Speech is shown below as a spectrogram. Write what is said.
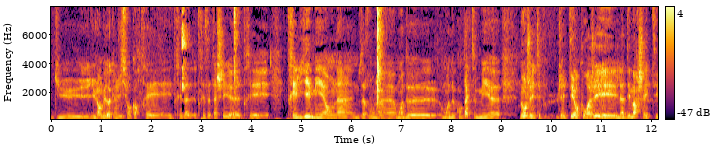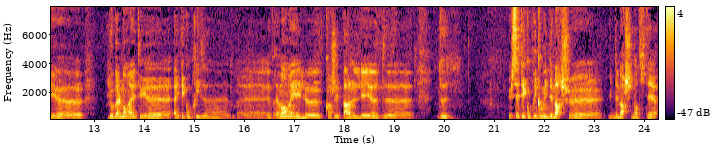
du, du Languedoc, hein, j'y suis encore très, très, très attaché, très, très lié, mais on a, nous avons moins, de, moins de contacts. Mais non, j'ai été, été encouragé et la démarche a été. globalement a été, a été comprise vraiment et le, quand j'ai parlé de, de ça a été compris comme une démarche, euh, une démarche identitaire.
